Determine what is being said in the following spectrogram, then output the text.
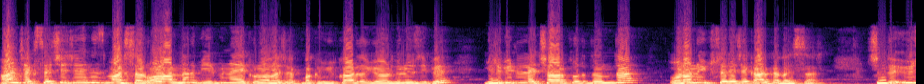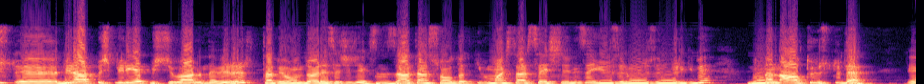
Ancak seçeceğiniz maçlar oranları birbirine yakın olacak. Bakın yukarıda gördüğünüz gibi birbiriyle çarpıldığında oranı yükselecek arkadaşlar. Şimdi üst e, 1.60-1.70 civarında verir. Tabi onu da öyle seçeceksiniz. Zaten soldaki gibi maçlar seçtiğinizde 120-121 gibi bunların altı üstü de e,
